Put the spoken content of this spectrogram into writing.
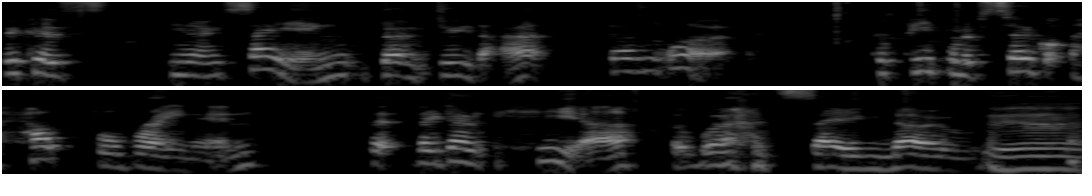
Because, you know, saying don't do that doesn't work. Because people have so got the helpful brain in that they don't hear the words saying no. Yeah.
